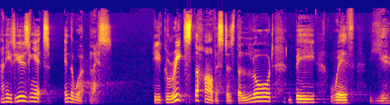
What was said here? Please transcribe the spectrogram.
And he's using it in the workplace. He greets the harvesters, the Lord be with you.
